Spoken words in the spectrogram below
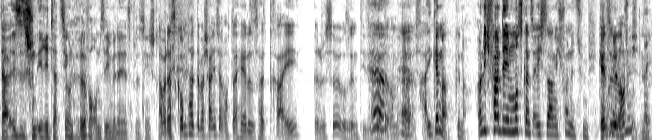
da ist es schon Irritation. Hö, warum sehen wir denn jetzt plötzlich einen Straßen? Aber das kommt halt wahrscheinlich dann auch daher, dass es halt drei Regisseure sind, die sich halt daran ja, beteiligt ja, haben. genau, genau. Und ich fand den, muss ganz ehrlich sagen, ich fand den ziemlich. Kennst du den auch nicht? gut. Nee.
